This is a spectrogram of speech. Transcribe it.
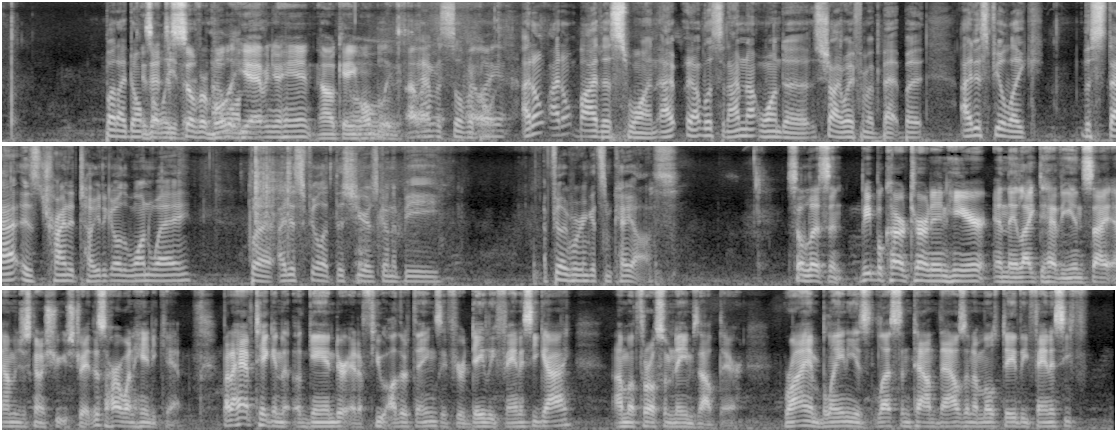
but I don't. Is that believe the silver I bullet you have in your hand? Okay, you won't believe it. I, like have a silver I like bullet. it. I don't. I don't buy this one. I uh, listen. I'm not one to shy away from a bet, but I just feel like the stat is trying to tell you to go the one way, but I just feel that this year is going to be. I feel like we're gonna get some chaos. So listen, people kind of turn in here and they like to have the insight. I'm just going to shoot you straight. This is a hard one handicap, but I have taken a gander at a few other things. If you're a daily fantasy guy, I'm gonna throw some names out there. Ryan Blaney is less than 10,000 on most daily fantasy.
